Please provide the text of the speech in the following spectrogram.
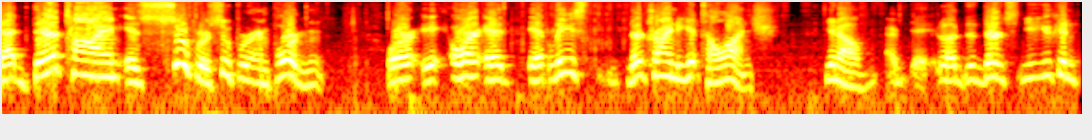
that their time is super super important or or at, at least they're trying to get to lunch you know uh, there's you, you can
